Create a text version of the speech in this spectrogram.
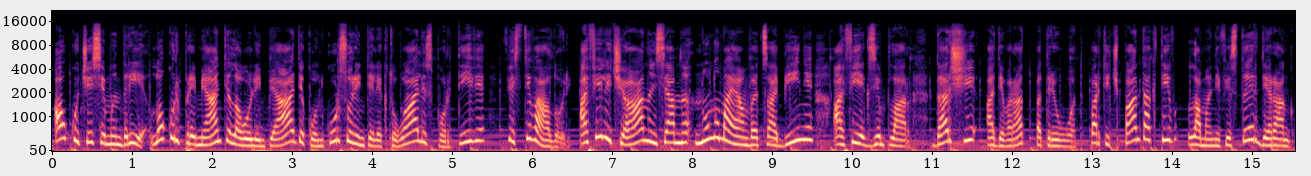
au cu ce se mândri locuri premiante la olimpiade, concursuri intelectuale, sportive, festivaluri. A fi licean înseamnă nu numai a învăța bine, a fi exemplar, dar și adevărat patriot, participant activ la manifestări de rang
